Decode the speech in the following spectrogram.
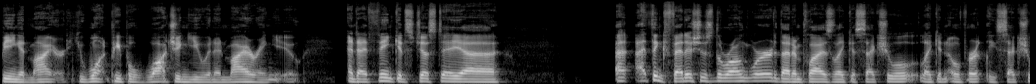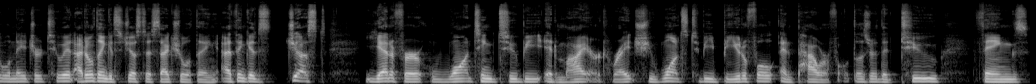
being admired. You want people watching you and admiring you." And I think it's just a. Uh, I think fetish is the wrong word. That implies like a sexual, like an overtly sexual nature to it. I don't think it's just a sexual thing. I think it's just Yennefer wanting to be admired, right? She wants to be beautiful and powerful. Those are the two things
